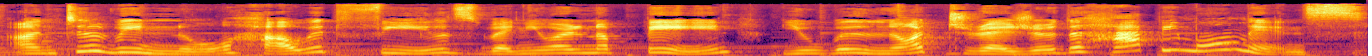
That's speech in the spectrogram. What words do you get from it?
until we know how it feels when you are in a pain, you will not treasure the happy moments.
